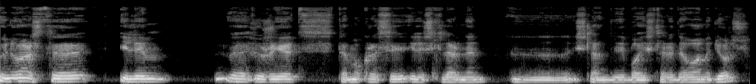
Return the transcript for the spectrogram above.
Üniversite, ilim ve hürriyet, demokrasi ilişkilerinin e, işlendiği bahislere devam ediyoruz.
